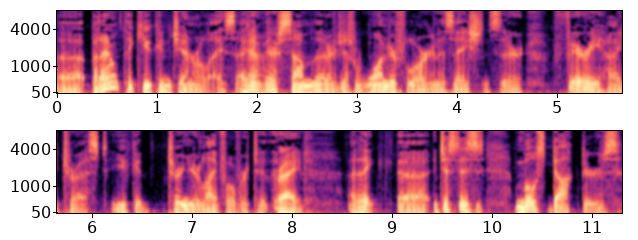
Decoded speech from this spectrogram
Uh, but I don't think you can generalize. I Yeah. think there are some that are just wonderful organizations that are very high trust. You could turn your life over to them. Right. I think uh, just as most doctors,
